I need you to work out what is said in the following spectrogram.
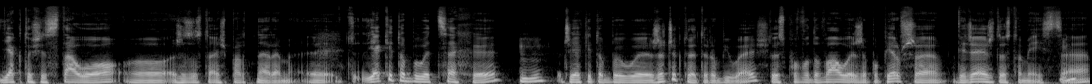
jak to się stało, że zostałeś partnerem. E, Jakie to były cechy, czy jakie to były rzeczy, które ty robiłeś, które spowodowały, że po pierwsze wiedziałeś, że to jest to miejsce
